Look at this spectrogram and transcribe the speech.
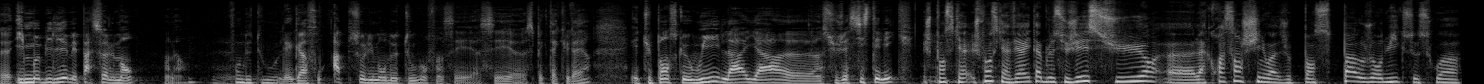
euh, immobilier, mais pas seulement. Voilà. Font de tout. Les gars font absolument de tout, enfin c'est assez euh, spectaculaire. Et tu penses que oui, là, il y a euh, un sujet systémique? Je pense qu'il y, y a un véritable sujet sur euh, la croissance chinoise. Je ne pense pas aujourd'hui que ce soit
